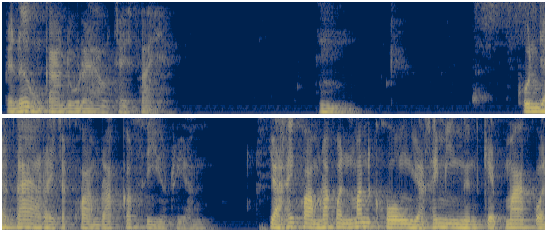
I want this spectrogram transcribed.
เป็นเรื่องของการดูแลเอาใจใส่ อืม คุณอยากได้อะไรจากความรักก็สี่เหรียญอยากให้ความรักมันมั่นคง อยากให้มีเงินเก็บมากกว่า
